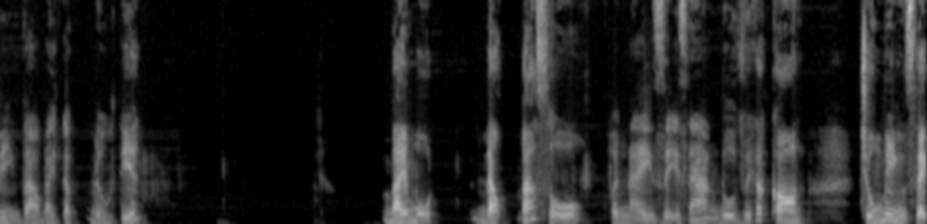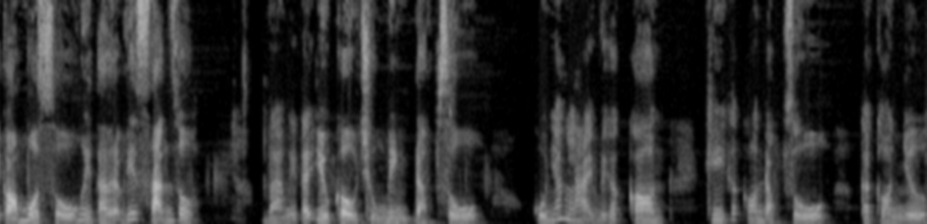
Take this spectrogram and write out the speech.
Mình vào bài tập đầu tiên. Bài 1. Đọc các số. Phần này dễ dàng đối với các con. Chúng mình sẽ có một số người ta đã viết sẵn rồi. Và người ta yêu cầu chúng mình đọc số. Cô nhắc lại với các con, khi các con đọc số, các con nhớ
